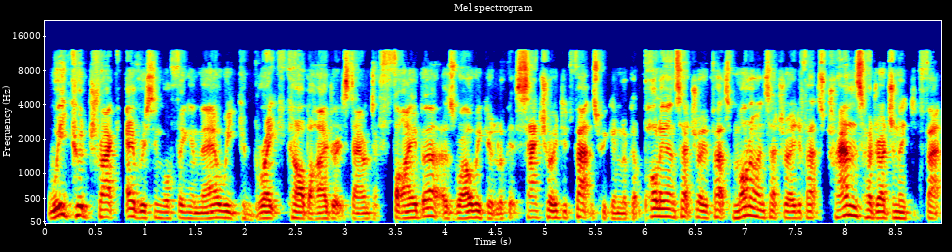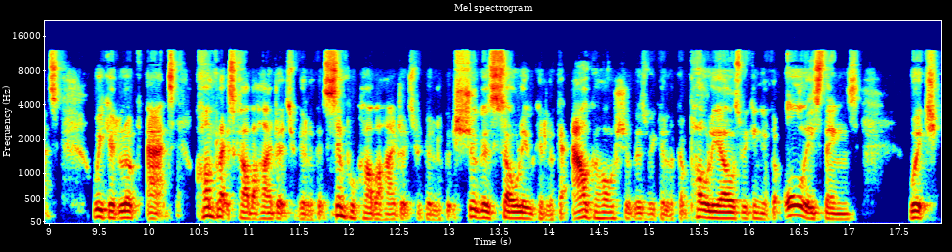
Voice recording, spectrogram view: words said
we could track every single thing in there. We could break carbohydrates down to fiber as well. We could look at saturated fats. We can look at polyunsaturated fats, monounsaturated fats, transhydrogenated fats. We could look at complex carbohydrates. We could look at simple carbohydrates. We could look at sugars solely. We could look at alcohol sugars. We could look at polyols. We can look at all these things, which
